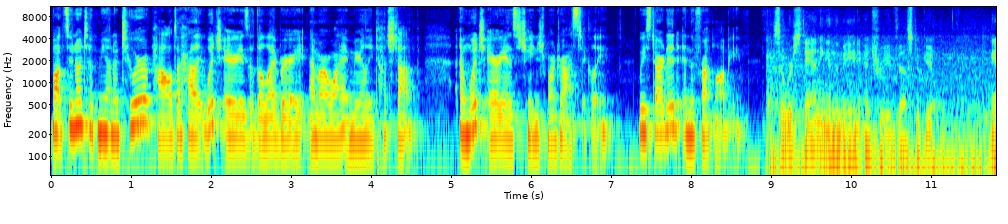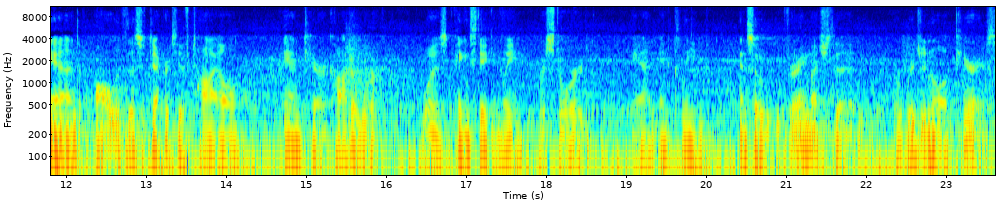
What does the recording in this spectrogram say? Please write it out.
Matsuno took me on a tour of Powell to highlight which areas of the library MRY merely touched up and which areas changed more drastically. We started in the front lobby. So we're standing in the main entry vestibule, and all of this decorative tile and terracotta work was painstakingly restored and, and cleaned. And so, very much the original appearance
